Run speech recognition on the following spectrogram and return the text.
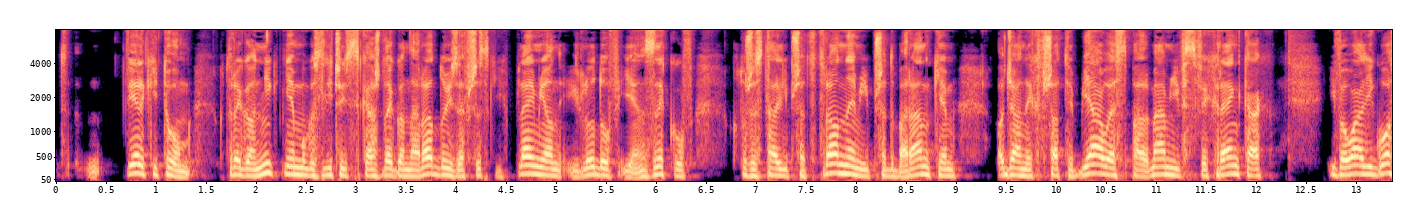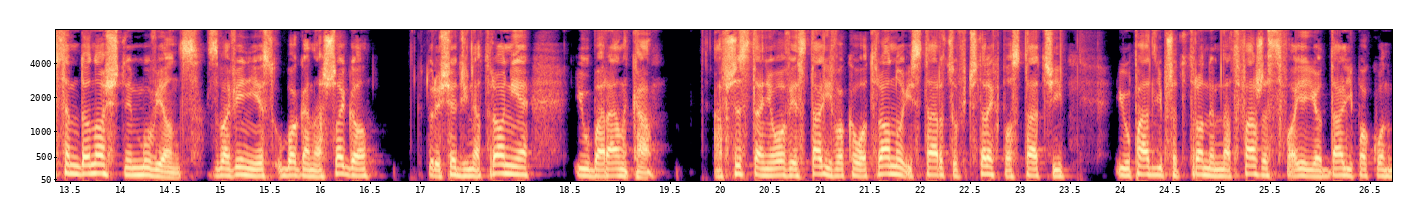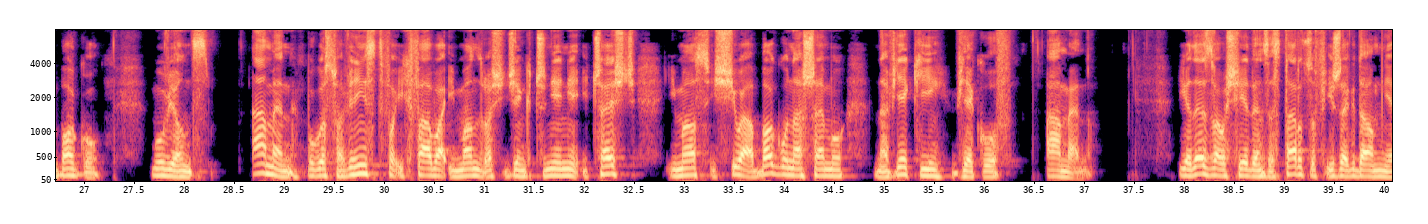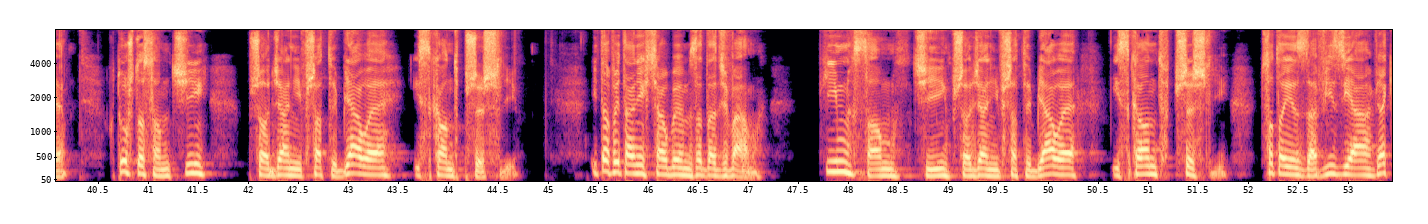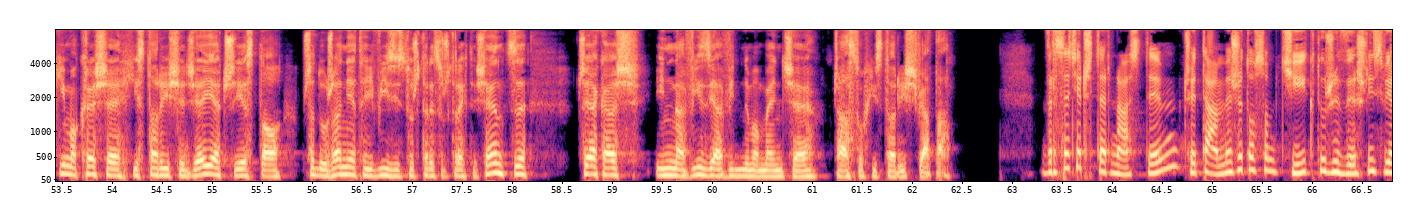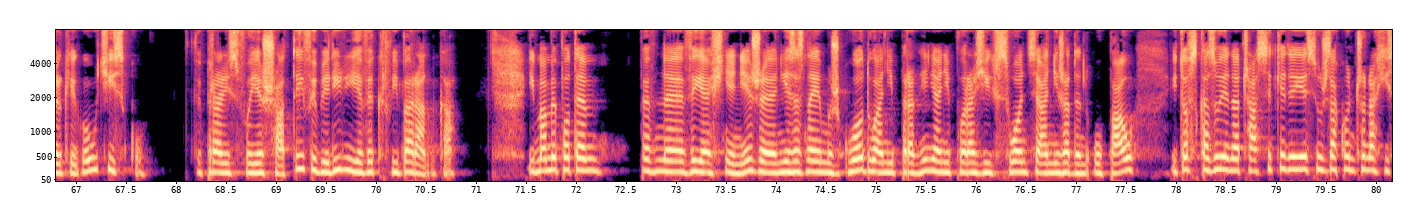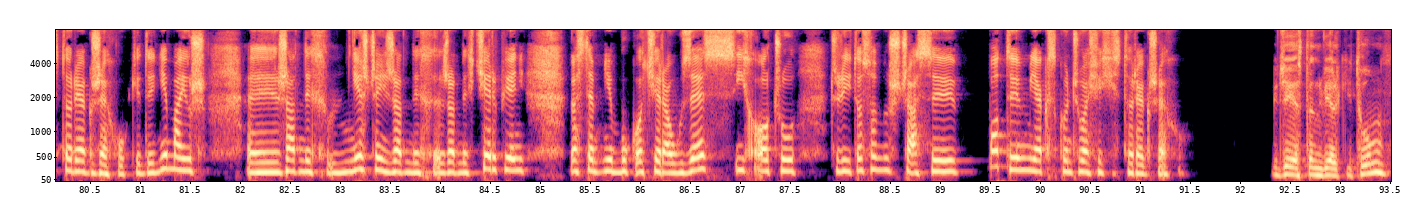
wielki tłum, którego nikt nie mógł zliczyć z każdego narodu i ze wszystkich plemion i ludów i języków, którzy stali przed tronem i przed barankiem, odzianych w szaty białe, z palmami w swych rękach i wołali głosem donośnym, mówiąc, zbawienie jest u Boga naszego, który siedzi na tronie i u baranka. A wszyscy aniołowie stali wokoło tronu i starców i czterech postaci i upadli przed tronem na twarze swoje i oddali pokłon Bogu, mówiąc Amen, błogosławieństwo i chwała i mądrość i dziękczynienie i cześć i moc i siła Bogu naszemu na wieki wieków. Amen. I odezwał się jeden ze starców i rzekł do mnie, któż to są ci, przyodziani w szaty białe i skąd przyszli? I to pytanie chciałbym zadać wam. Kim są ci przyodziani w szaty białe i skąd przyszli? Co to jest za wizja? W jakim okresie historii się dzieje? Czy jest to przedłużenie tej wizji 144 tysięcy? Czy jakaś inna wizja w innym momencie czasu historii świata? W wersecie 14 czytamy, że to są ci, którzy wyszli z wielkiego ucisku. Wyprali swoje szaty i wybielili je we krwi baranka. I mamy potem pewne wyjaśnienie, że nie zaznają już głodu, ani pragnienia, nie porazi ich słońce, ani żaden upał. I to wskazuje na czasy, kiedy jest już zakończona historia grzechu, kiedy nie ma już e, żadnych nieszczęść, żadnych, żadnych cierpień. Następnie Bóg ociera łzę z ich oczu, czyli to są już czasy po tym, jak skończyła się historia grzechu. Gdzie jest ten wielki tłum?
